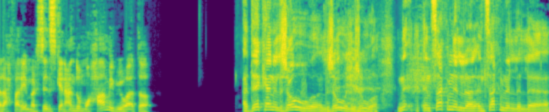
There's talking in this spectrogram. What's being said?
راح فريق مرسيدس كان عنده محامي بوقتها قد إيه كان الجو الجو اللي جوا. انساك من ال... انساك من ال...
